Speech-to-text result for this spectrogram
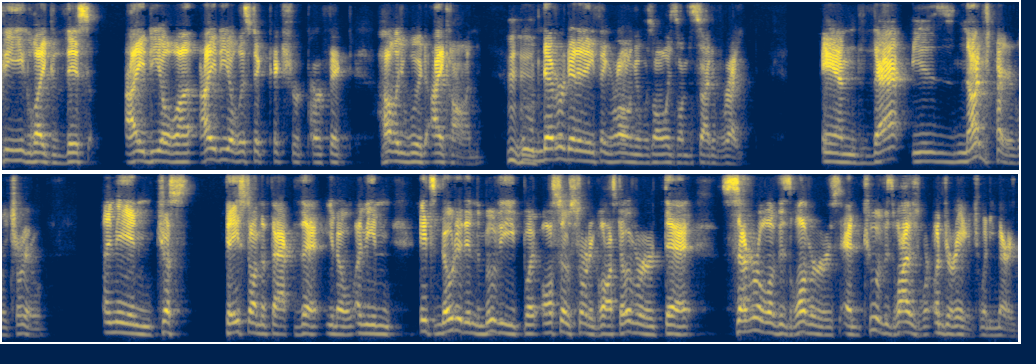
be like this ideal idealistic picture perfect Hollywood icon who mm-hmm. never did anything wrong and was always on the side of right. And that is not entirely true. I mean, just based on the fact that, you know, I mean, it's noted in the movie, but also sort of glossed over that several of his lovers and two of his wives were underage when he married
